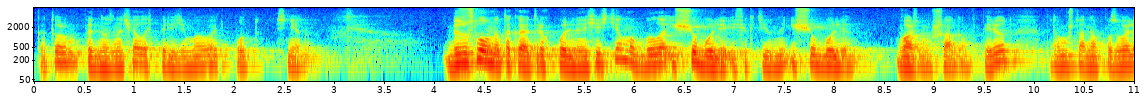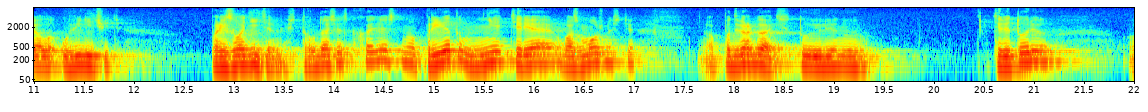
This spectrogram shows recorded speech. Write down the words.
которым предназначалось перезимовать под снегом. Безусловно, такая трехпольная система была еще более эффективной, еще более важным шагом вперед, потому что она позволяла увеличить производительность труда сельскохозяйственного, при этом не теряя возможности подвергать ту или иную территорию, э,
